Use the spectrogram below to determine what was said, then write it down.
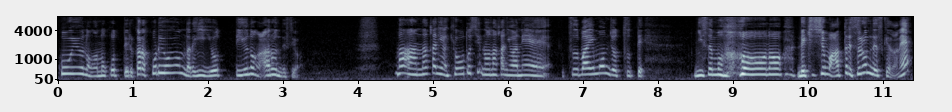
こういうのが残ってるからこれを読んだらいいよっていうのがあるんですよ。まあ中には京都市の中にはね通売文書っつって偽物の歴史書もあったりするんですけどね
